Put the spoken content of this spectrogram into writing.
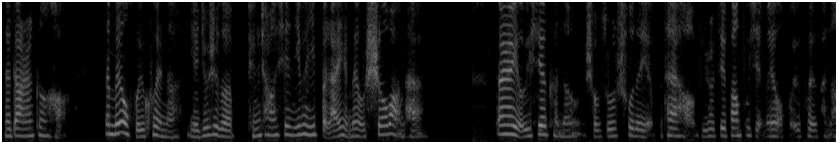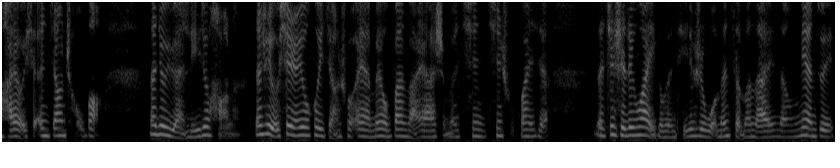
那当然更好。那没有回馈呢，也就是个平常心，因为你本来也没有奢望他。当然有一些可能手足处的也不太好，比如说对方不仅没有回馈，可能还有一些恩将仇报，那就远离就好了。但是有些人又会讲说，哎呀，没有办法呀，什么亲亲属关系，那这是另外一个问题，就是我们怎么来能面对，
